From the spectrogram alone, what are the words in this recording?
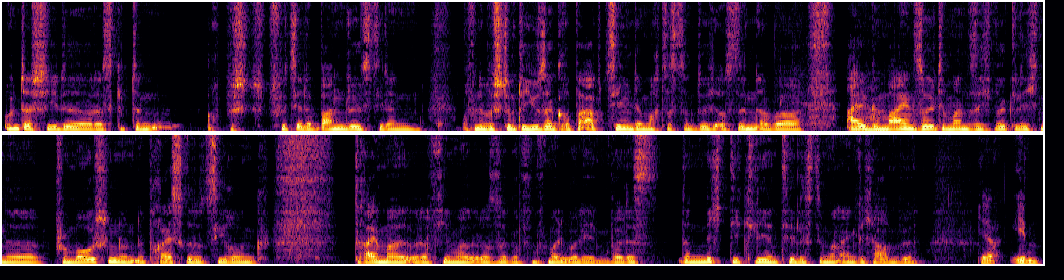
Unterschiede oder es gibt dann auch spezielle Bundles, die dann auf eine bestimmte Usergruppe abzielen, da macht das dann durchaus Sinn, aber allgemein ja. sollte man sich wirklich eine Promotion und eine Preisreduzierung dreimal oder viermal oder sogar fünfmal überlegen, weil das dann nicht die Klientel ist, die man eigentlich haben will. Ja, eben.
